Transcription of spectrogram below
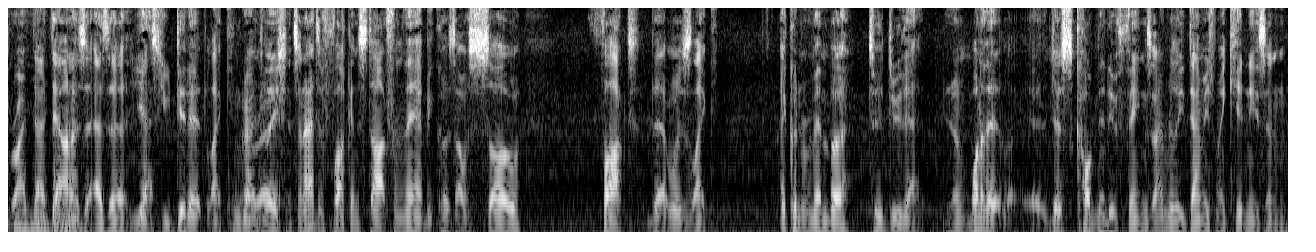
write that down as a, as a yes you did it like congratulations and I had to fucking start from there because I was so fucked that was like I couldn't remember to do that. You know, one of the uh, just cognitive things. I really damaged my kidneys and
